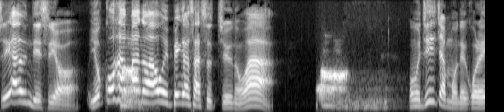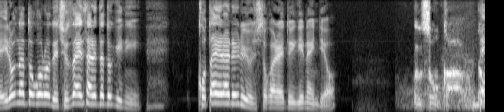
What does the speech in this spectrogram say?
違うんですよ。横浜の青いペガサスっていうのはああ。もうじいちゃんもねこれいろんなところで取材された時に答えられるようにしとかないといけないんだよ。そうか。だか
